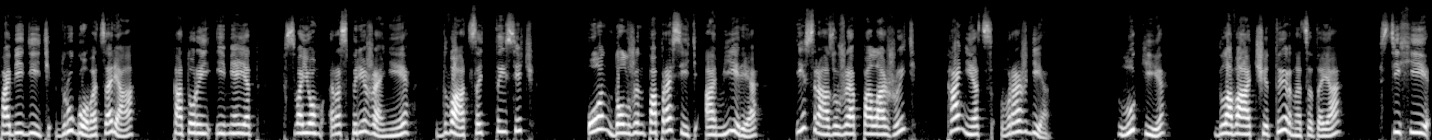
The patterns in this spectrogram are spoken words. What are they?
победить другого царя, который имеет в своем распоряжении двадцать тысяч, он должен попросить о мире и сразу же положить конец вражде. Луки, глава 14, стихи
